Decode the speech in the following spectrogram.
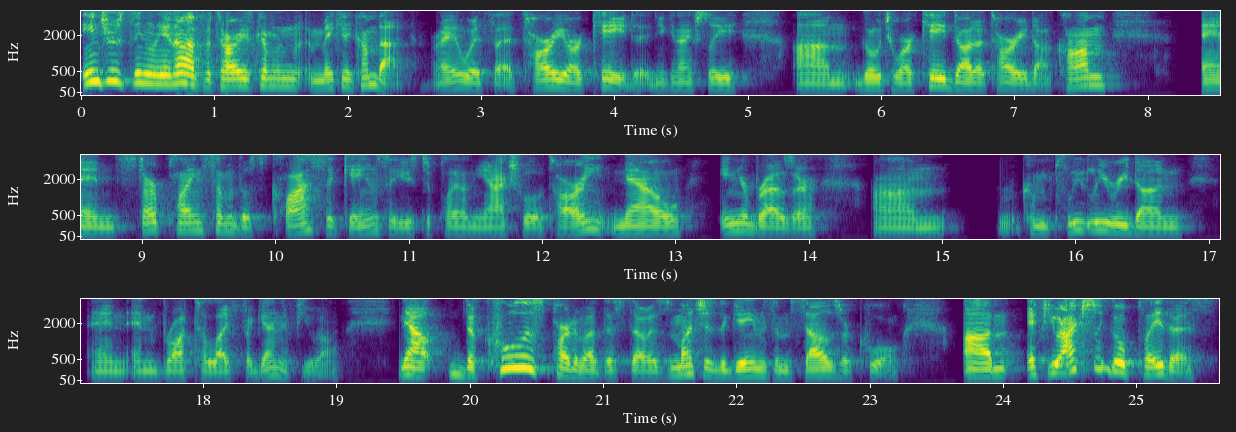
interestingly enough, Atari is coming making a comeback, right? With Atari Arcade, and you can actually um, go to arcade.atari.com and start playing some of those classic games that used to play on the actual Atari now in your browser, um, completely redone and and brought to life again, if you will. Now, the coolest part about this, though, as much as the games themselves are cool, um, if you actually go play this,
